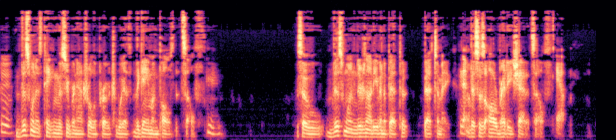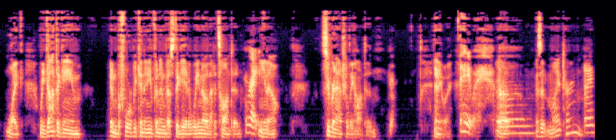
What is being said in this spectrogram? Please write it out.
Hmm. This one is taking the supernatural approach with the game unpaused itself. Hmm. So this one, there's not even a bet to bet to make. No. This has already shat itself. Yeah. Like we got the game, and before we can even investigate it, we know that it's haunted. Right. You know, supernaturally haunted. Anyway, Anyway, Uh, um, is it my turn? I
